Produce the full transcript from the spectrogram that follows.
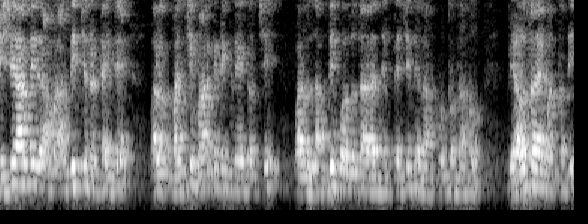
విషయాన్ని అందించినట్టయితే వాళ్ళకు మంచి మార్కెటింగ్ రేట్ వచ్చి వాళ్ళు లబ్ధి పొందుతారని చెప్పేసి నేను అనుకుంటున్నాను. వ్యవసాయం అన్నది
